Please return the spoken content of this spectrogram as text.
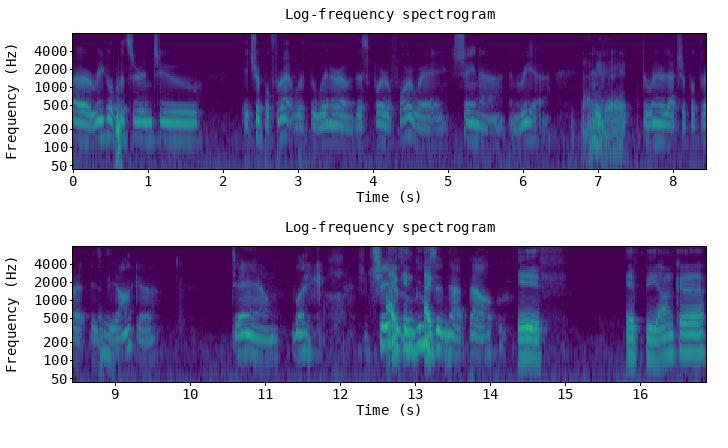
uh, Regal puts her into a triple threat with the winner of this four to four way, Shayna and Rhea. That'd be great. The winner of that triple threat is Mm. Bianca. Damn, like Shayna's can- I- losing that belt. If if Bianca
